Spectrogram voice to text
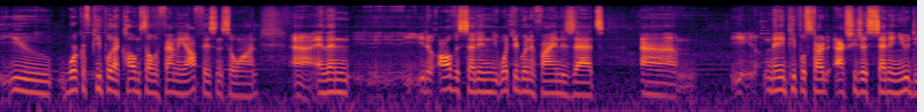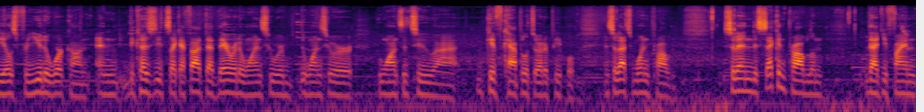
you work with people that call themselves a family office and so on, uh, and then, you know, all of a sudden what you're going to find is that um, many people start actually just sending you deals for you to work on, and because it's like I thought that they were the ones who were the ones who were who wanted to uh, give capital to other people, and so that's one problem. So then the second problem that you find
